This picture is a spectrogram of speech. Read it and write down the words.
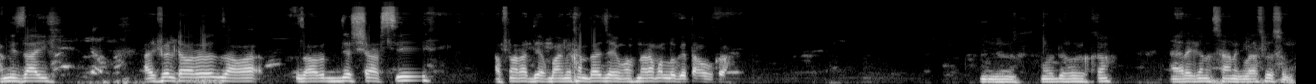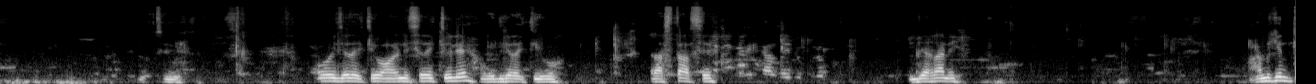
আমি যাই। আইফেল টাওয়ারে যাওয়া, যাওয়ার উদ্দেশ্যে আসছি। আপনারা দেখবা আমি থেকে যাই আপনারা আমার লোকে তাহকা দেখা আর এখানে সানগ্লাস বেসুন ওই যে দেখতে আমার নিচে দেখতে হইলে ওই দিকে দেখতে। রাস্তা আছে। দেখানি আমি কিন্তু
